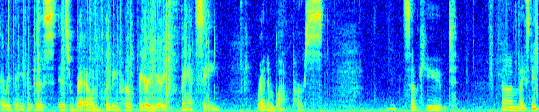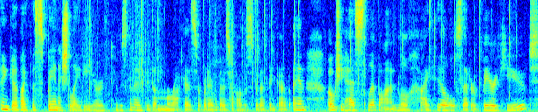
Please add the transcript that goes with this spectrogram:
Everything in this is red, oh, including her very, very fancy red and black purse. so cute. Um, makes me think of like the Spanish lady or who was going to do the maracas or whatever those are called. What I think of. And oh, she has slip-on little high heels that are very cute.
